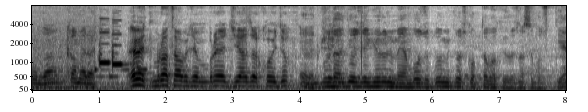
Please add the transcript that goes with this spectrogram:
Oradan kamera. Evet Murat abicim buraya cihaza koyduk. Evet, Bu burada gözle görülmeyen bozukluğu mikroskopta bakıyoruz nasıl bozuk diye.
